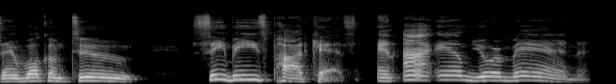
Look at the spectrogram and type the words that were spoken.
and welcome to CB's podcast. And I am your man,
